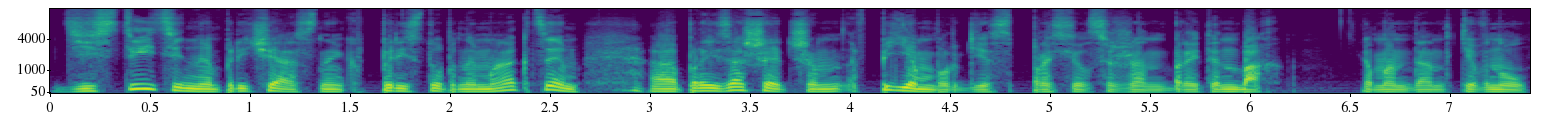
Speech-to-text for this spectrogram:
действительно причастны к преступным акциям, а, произошедшим в Пьембурге?» — спросил сержант Брейтенбах. Командант кивнул.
